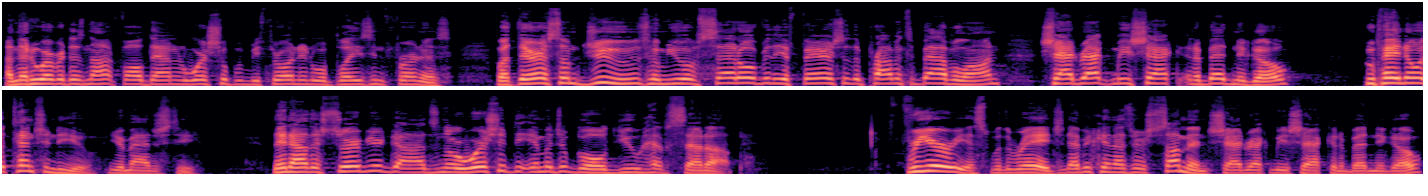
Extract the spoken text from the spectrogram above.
And that whoever does not fall down and worship will be thrown into a blazing furnace. But there are some Jews whom you have set over the affairs of the province of Babylon, Shadrach, Meshach, and Abednego, who pay no attention to you, your majesty. They neither serve your gods nor worship the image of gold you have set up. Furious with rage, Nebuchadnezzar summoned Shadrach, Meshach, and Abednego.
